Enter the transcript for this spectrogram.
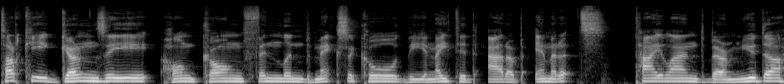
Turkey, Guernsey, Hong Kong, Finland, Mexico, the United Arab Emirates, Thailand, Bermuda,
